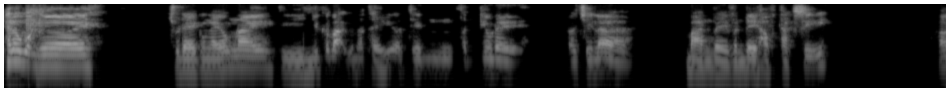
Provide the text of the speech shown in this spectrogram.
Hello mọi người, chủ đề của ngày hôm nay thì như các bạn cũng đã thấy ở trên phần tiêu đề đó chính là bàn về vấn đề học thạc sĩ. à,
